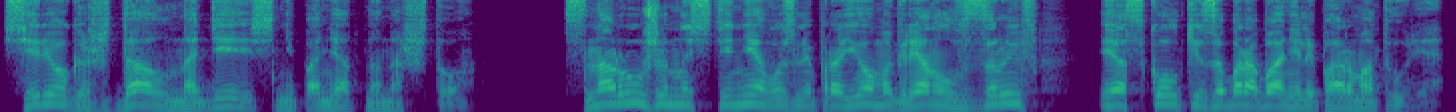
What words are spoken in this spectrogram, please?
Серега ждал, надеясь непонятно на что. Снаружи на стене возле проема грянул взрыв, и осколки забарабанили по арматуре.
